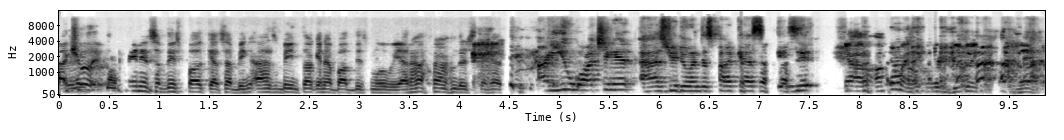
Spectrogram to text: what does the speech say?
actually, At 10 minutes of this podcast have been has been talking about this movie. I don't understand. Are you watching it as you're doing this podcast? Is it Yeah, I'm, I'm doing that.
